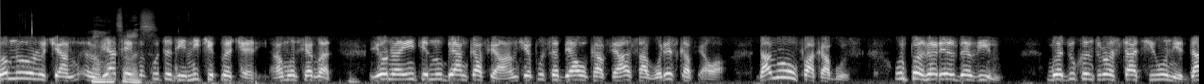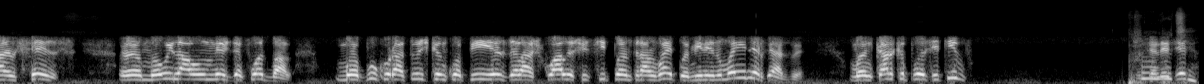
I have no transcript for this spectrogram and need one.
Domnul Lucian, Am viața e înțeles. făcută din mici plăceri, am observat. Eu înainte nu beam cafea, am început să beau o cafea, savorez cafeaua, dar nu fac abuz. Un păhărel de vin, mă duc într-o stațiune, dansez, uh, mă uit la un meci de fotbal, mă bucur atunci când copiii ies de la școală și țipă în tramvai, pe mine nu mă enervează. Mă încarcă pozitiv. Înțelegeți?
